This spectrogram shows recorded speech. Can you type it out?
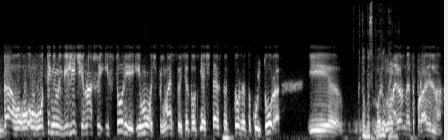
Да, вот именно величие нашей истории и мощь, понимаете? То есть это вот я считаю, что это тоже это культура, и... Кто бы спорил, Ну, наверное, это правильно.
